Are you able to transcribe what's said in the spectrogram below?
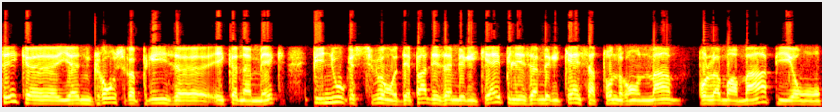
sait qu'il y a une grosse reprise économique. Puis nous, que si tu veux, on dépend des Américains. Puis les Américains, ça tourne rondement pour le moment. Puis on,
